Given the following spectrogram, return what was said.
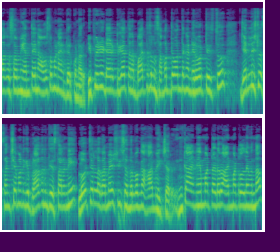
భాగస్వామ్యం ఎంతైనా అవసరమని ఆయన పేర్కొన్నారు. డిప్యూటీ డైరెక్టర్గా తన బాధ్యతలను సమర్థవంతంగా నిర్వర్తిస్తూ జర్నలిస్టుల సంక్షేమానికి ప్రాధాన్యత ఇస్తారని లోచర్ల రమేష్ ఈ సందర్భంగా హామీ ఇచ్చారు. ఇంకా ఆయన ఏం మాట్లాడారో ఆయన మాటలనే విందాం.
